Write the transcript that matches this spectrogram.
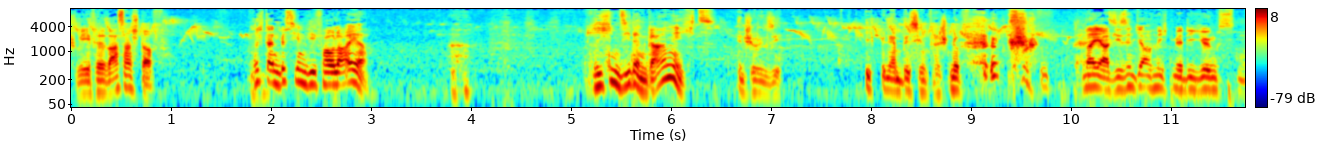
Schwefelwasserstoff. Riecht ein bisschen wie faule Eier. Riechen Sie denn gar nichts? Entschuldigen Sie, ich bin ein bisschen verschnupft. Naja, Sie sind ja auch nicht mehr die Jüngsten.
